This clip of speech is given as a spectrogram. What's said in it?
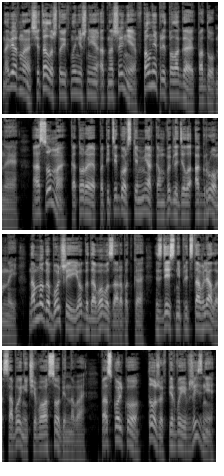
Наверное, считала, что их нынешние отношения вполне предполагают подобное. А сумма, которая по пятигорским меркам выглядела огромной, намного больше ее годового заработка, здесь не представляла собой ничего особенного – поскольку тоже впервые в жизни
